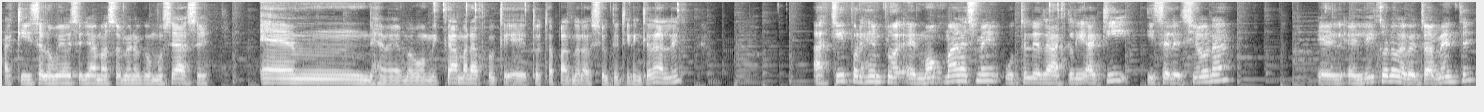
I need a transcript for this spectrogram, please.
Aquí se lo voy a enseñar más o menos cómo se hace. Eh, déjame muevo mi cámara porque estoy tapando la opción que tienen que darle. Aquí, por ejemplo, en Mob Management, usted le da clic aquí y selecciona el, icono eventualmente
